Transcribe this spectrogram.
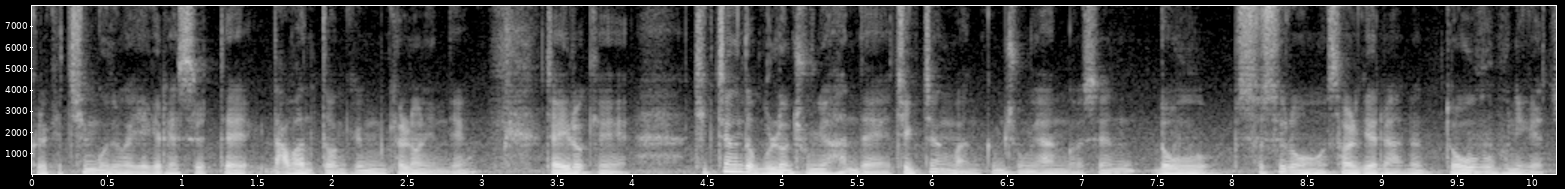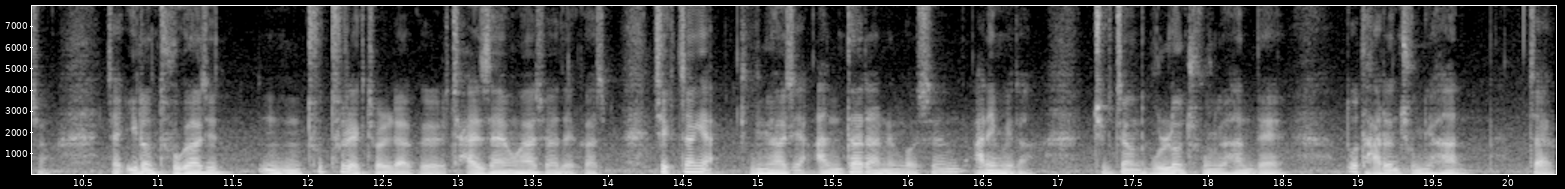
그렇게 친구들과 얘기를 했을 때 나왔던 결론인데요. 자 이렇게 직장도 물론 중요한데 직장만큼 중요한 것은 노후 스스로 설계를 하는 노후 부분이겠죠. 자 이런 두 가지 음, 투트랙 전략을 잘 사용하셔야 될 것 같습니다. 직장이 중요하지 않다라는 것은 아닙니다. 직장도 물론 중요한데 또 다른 중요한 자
